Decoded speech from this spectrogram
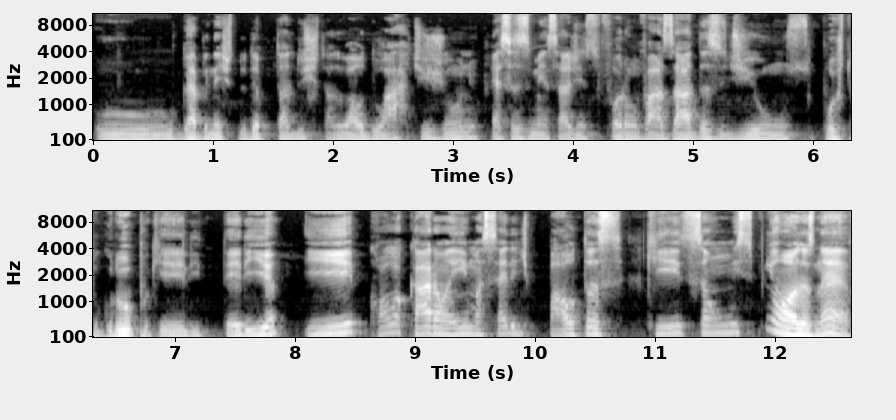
o gabinete do deputado estadual Duarte Júnior. Essas mensagens foram vazadas de um suposto grupo que ele teria e colocaram aí uma série de pautas que são espinhosas, né?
